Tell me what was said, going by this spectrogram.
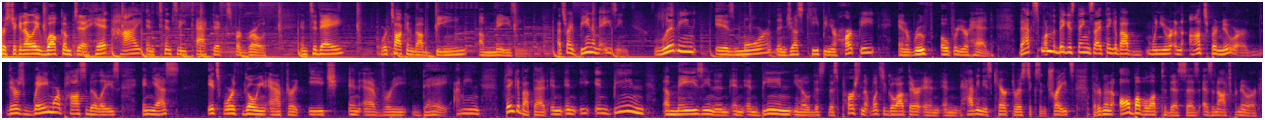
Chris Cicchinelli. Welcome to Hit High Intensity Tactics for Growth. And today, we're talking about being amazing. That's right, being amazing. Living is more than just keeping your heartbeat and a roof over your head. That's one of the biggest things I think about when you're an entrepreneur. There's way more possibilities, and yes, it's worth going after it each and every day. I mean, think about that. In in in being amazing and, and, and being, you know, this this person that wants to go out there and, and having these characteristics and traits that are gonna all bubble up to this as as an entrepreneur.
